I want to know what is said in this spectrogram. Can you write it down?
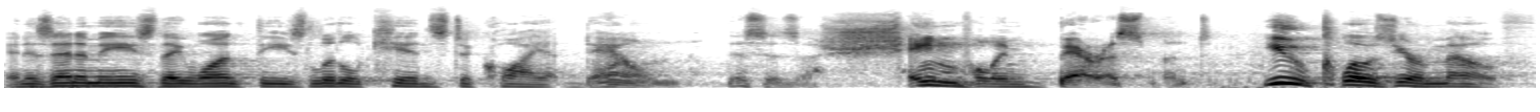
And his enemies, they want these little kids to quiet down. This is a shameful embarrassment. You close your mouth,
